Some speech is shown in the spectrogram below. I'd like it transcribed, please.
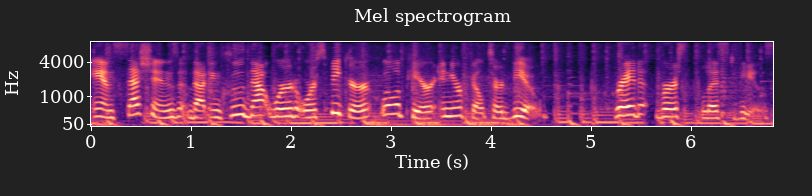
and sessions that include that word or speaker will appear in your filtered view grid versus list views.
